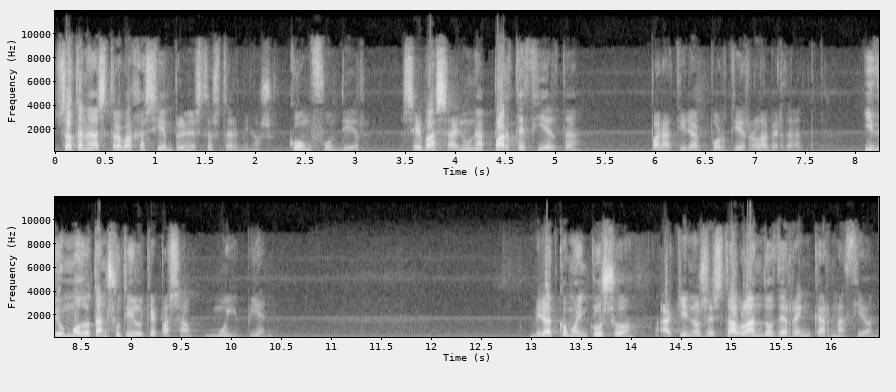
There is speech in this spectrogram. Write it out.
Satanás trabaja siempre en estos términos, confundir. Se basa en una parte cierta para tirar por tierra la verdad. Y de un modo tan sutil que pasa muy bien. Mirad cómo incluso aquí nos está hablando de reencarnación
